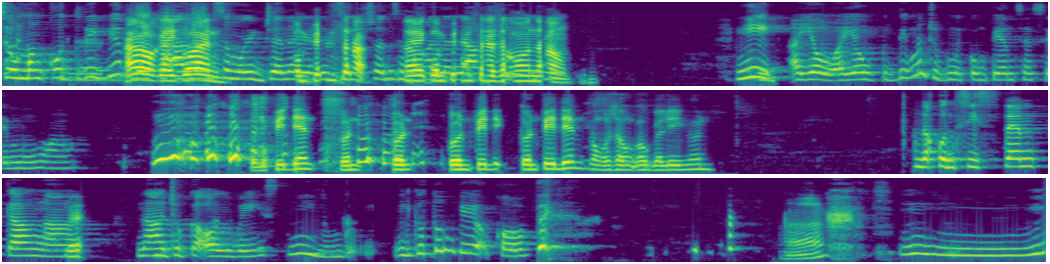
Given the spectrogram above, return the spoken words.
So, mang-contribute Ah, ah, okay, Kwan. sa more generalization sa mga kumpiyansa lalaki. sa unang. Ngi, ayaw, ayaw. Di man jud may kumpiyansa sa imuhang. confident, con, con, confident, confident mo sa akong. Na consistent ka nga. Na jud ka always. Ni, nang iguton kayo ko. Ha? Mm.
